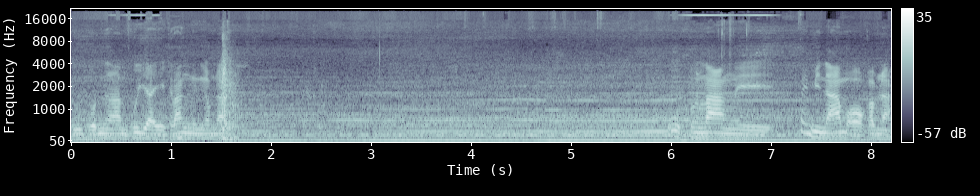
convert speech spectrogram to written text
ดูผลงานผู้ใหญ่อีกครั้งหนึ่งครับนะ อ้ข้างล่างนี่ไม่มีน้ำออกครับนะ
